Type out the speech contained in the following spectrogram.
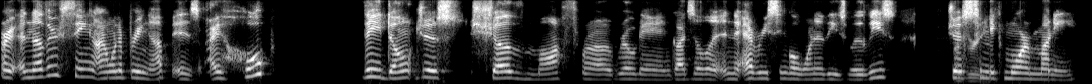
All right, another thing I want to bring up is I hope they don't just shove Mothra, Rodan, Godzilla into every single one of these movies just to make more money.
